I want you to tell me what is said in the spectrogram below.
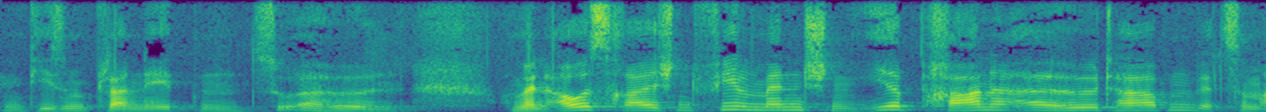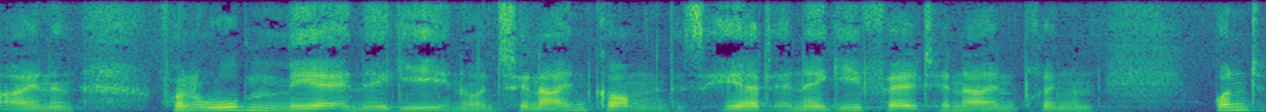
in diesem Planeten zu erhöhen. Und wenn ausreichend viele Menschen ihr Prana erhöht haben, wird zum einen von oben mehr Energie in uns hineinkommen, in das Erdenergiefeld hineinbringen und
